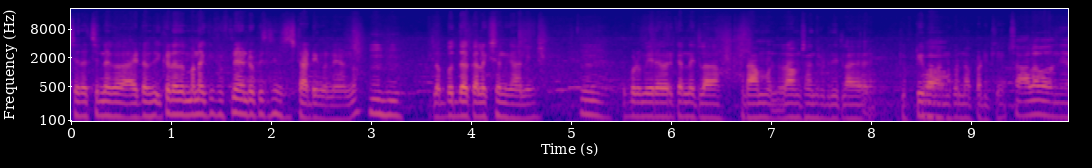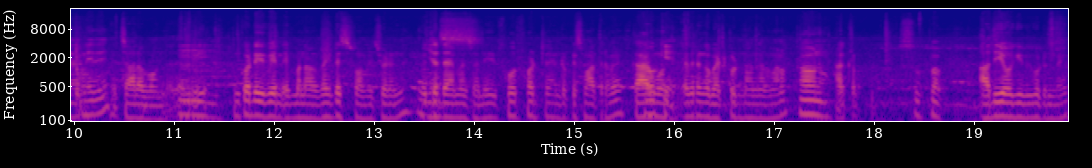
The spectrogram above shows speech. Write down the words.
చిన్న చిన్నగా ఐటమ్స్. ఇక్కడ మనకి ఫిఫ్టీ నైన్ రూపీస్ నుంచి స్టార్టింగ్ ఉన్నాయన్న. ఇట్లా బుద్ధ కలెక్షన్ కానీ ఇప్పుడు మీరు ఎవరికైనా ఇట్లా రామ్ రామచంద్రుడిది ఇట్లా గిఫ్ట్ ఇవ్వాలనుకున్నప్పటికీ చాలా బాగుంది ఇది చాలా బాగుంది అది. ఇంకోటి మన వెంకటేశ్వర స్వామి చూడండి. విత్ డైమండ్స్ అని. ఫోర్ ఫార్టీ నైన్ రూపీస్ మాత్రమే. కార్ ఎదురుగా పెట్టుకుంటున్నాం కదా మనం. అవును. అక్కడ. సూపర్ అది యోగి ఇవి కూడా ఉన్నాయి.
